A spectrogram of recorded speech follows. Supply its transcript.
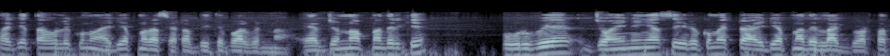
থাকে, তাহলে কোনো আইডি আপনারা সেট দিতে পারবেন না। এর জন্য আপনাদেরকে পূর্বে জয়নিং আছে এরকম একটা আইডি আপনাদের লাগবে, অর্থাৎ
